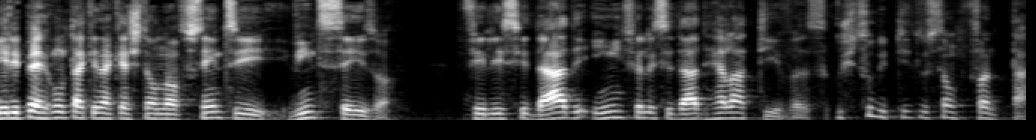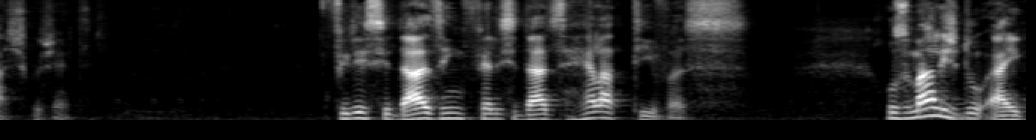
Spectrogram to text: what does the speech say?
ele pergunta aqui na questão 926, ó. Felicidade e infelicidade relativas. Os subtítulos são fantásticos, gente. Felicidades e infelicidades relativas. Os males do. Aí,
